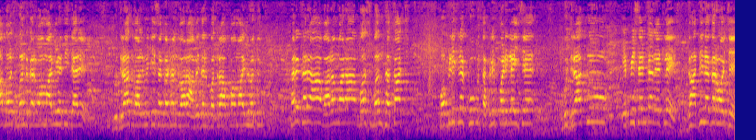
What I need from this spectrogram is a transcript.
આ બસ બંધ કરવામાં આવી હતી, ત્યારે ગુજરાત વાલ્મીકી સંગઠન દ્વારા આવેદનપત્ર આપવામાં આવ્યું હતું. ખરેખર આ વારંવાર આ બસ બંધ થતાં જ પબ્લિકને ખૂબ તકલીફ પડી રહી છે. ગુજરાતનું એપિસેન્ટર એટલે ગાંધીનગર હોય છે.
